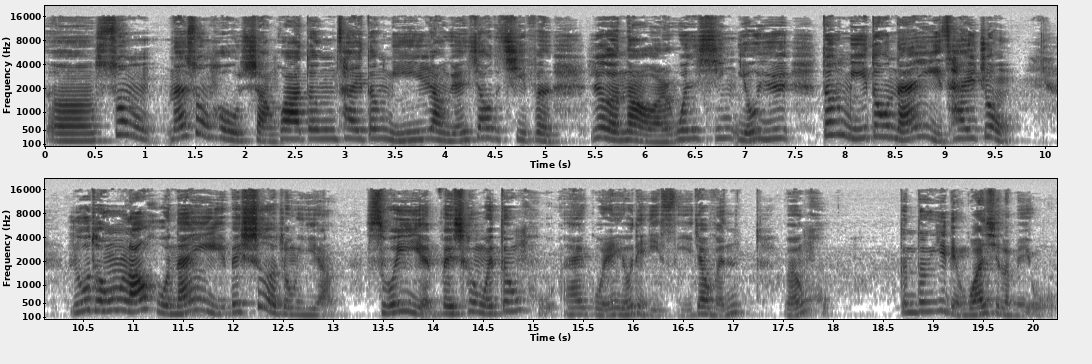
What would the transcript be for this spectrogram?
呃，宋南宋后赏花灯、猜灯谜，让元宵的气氛热闹而温馨。由于灯谜都难以猜中，如同老虎难以被射中一样，所以也被称为灯虎。哎，古人有点意思，也叫文文虎，跟灯一点关系了没有？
